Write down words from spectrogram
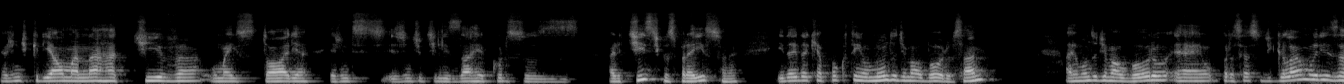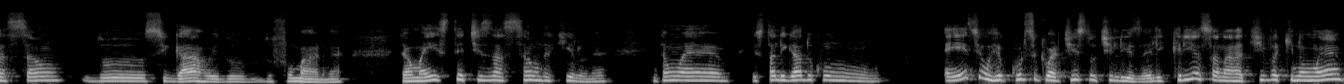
a gente criar uma narrativa, uma história, a gente, a gente utilizar recursos artísticos para isso, né? E daí daqui a pouco tem o mundo de Malboro, sabe? Aí o mundo de Malboro é o processo de glamorização do cigarro e do, do fumar, né? Então é uma estetização daquilo, né? Então é está ligado com é esse é o recurso que o artista utiliza. Ele cria essa narrativa que não é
